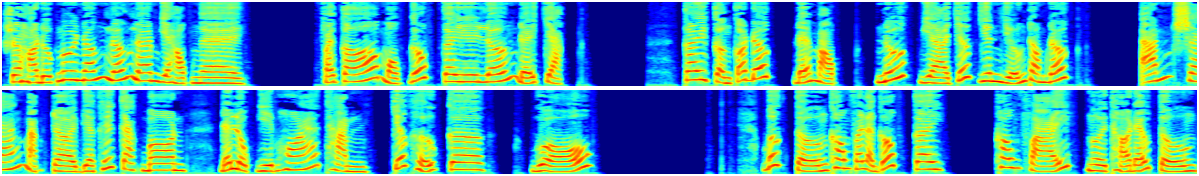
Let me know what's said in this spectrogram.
rồi họ được nuôi nấng lớn lên và học nghề. Phải có một gốc cây lớn để chặt. Cây cần có đất để mọc, nước và chất dinh dưỡng trong đất, ánh sáng mặt trời và khí carbon để lục diệp hóa thành chất hữu cơ, gỗ. Bức tượng không phải là gốc cây, không phải người thợ đẽo tượng,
